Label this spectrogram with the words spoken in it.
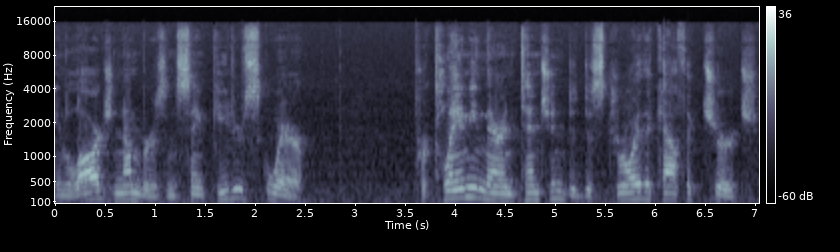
in large numbers in St. Peter's Square, proclaiming their intention to destroy the Catholic Church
